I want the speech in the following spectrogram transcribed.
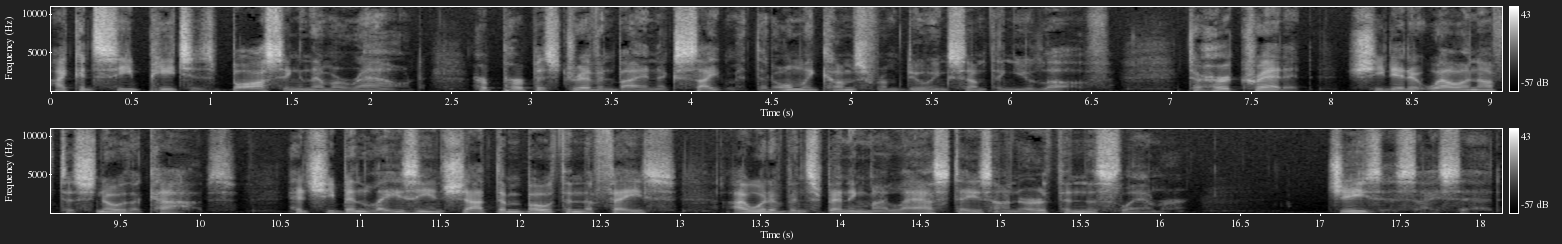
I could see Peaches bossing them around, her purpose driven by an excitement that only comes from doing something you love. To her credit, she did it well enough to snow the cops. Had she been lazy and shot them both in the face, I would have been spending my last days on earth in the slammer. Jesus, I said.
